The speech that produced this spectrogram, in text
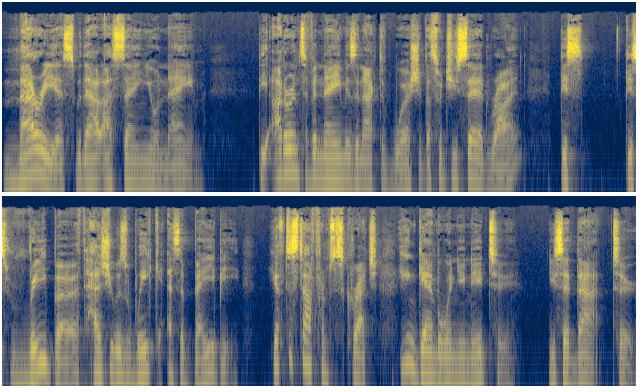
Marius without us saying your name. The utterance of a name is an act of worship. That's what you said, right? This this rebirth has you as weak as a baby. You have to start from scratch. You can gamble when you need to. You said that, too.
